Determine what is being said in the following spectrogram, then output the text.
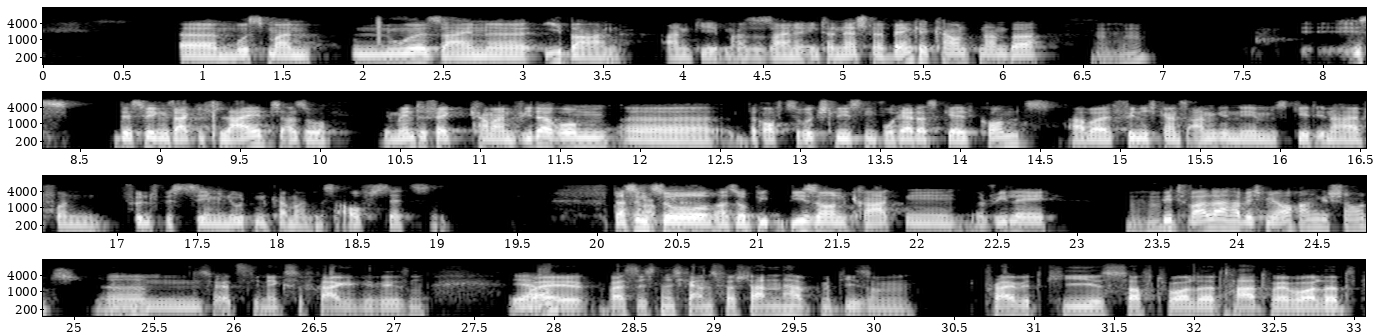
äh, muss man nur seine IBAN angeben, also seine International Bank Account Number. Mhm. Ist, deswegen sage ich Light, also im Endeffekt kann man wiederum äh, darauf zurückschließen, woher das Geld kommt, aber finde ich ganz angenehm. Es geht innerhalb von fünf bis zehn Minuten, kann man das aufsetzen. Das sind okay. so, also Bison, Kraken, Relay. Mhm. Bitwalla habe ich mir auch angeschaut. Mhm. Ähm, das wäre jetzt die nächste Frage gewesen. Ja. Weil was ich nicht ganz verstanden habe mit diesem Private Key, Soft Wallet, Hardware Wallet,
